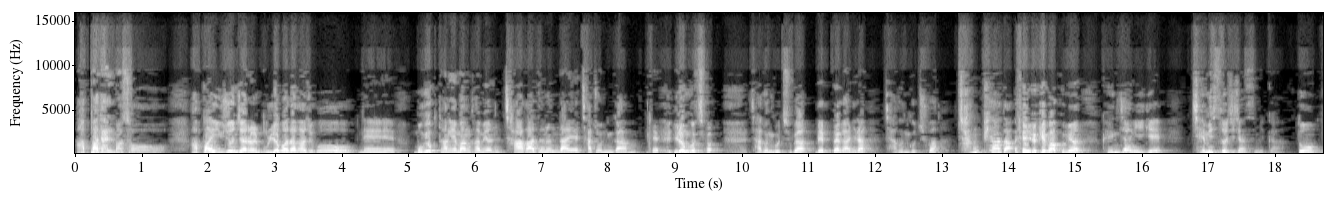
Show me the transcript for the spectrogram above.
아빠 닮아서 아빠의 유전자를 물려받아 가지고 네 목욕탕에만 가면 자가 드는 나의 자존감 네, 이런 거죠. 작은 고추가 맵다가 아니라 작은 고추가 창피하다 네, 이렇게 바꾸면 굉장히 이게 재밌어지지 않습니까? 또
